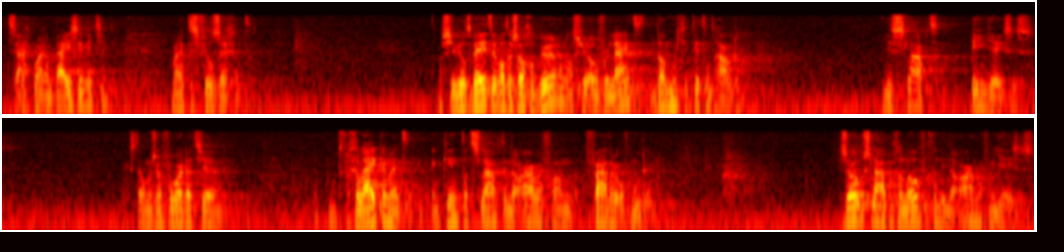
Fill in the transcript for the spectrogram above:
Het is eigenlijk maar een bijzinnetje, maar het is veelzeggend. Als je wilt weten wat er zal gebeuren als je overlijdt, dan moet je dit onthouden. Je slaapt in Jezus. Ik stel me zo voor dat je het moet vergelijken met een kind dat slaapt in de armen van vader of moeder. Zo slapen gelovigen in de armen van Jezus.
